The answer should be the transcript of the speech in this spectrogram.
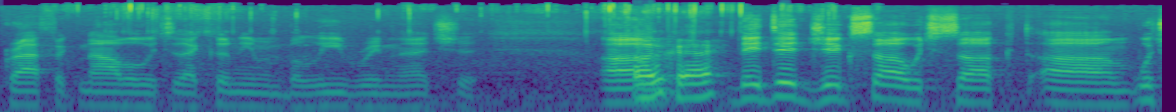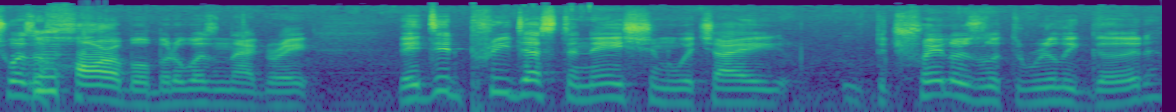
graphic novel, which I couldn't even believe reading that shit. Um, Okay. They did Jigsaw, which sucked, um, which wasn't horrible, but it wasn't that great. They did Predestination, which I the trailers looked really good,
